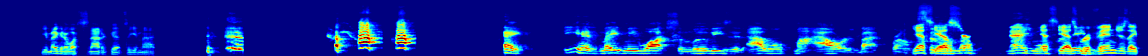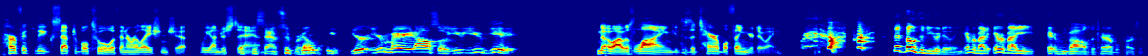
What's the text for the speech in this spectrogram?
You're making her watch Snyder Cut, so you might. Hey, she has made me watch some movies that I want my hours back from. Yes, So yes. Now, now you want Yes, yes. revenge. Revenge is a perfectly acceptable tool within a relationship. We understand. this sounds super Thank healthy. you. You're you're married also. You you get it. No, I was lying. This is a terrible thing you're doing. That both of you are doing. Everybody, everybody involved a terrible person.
